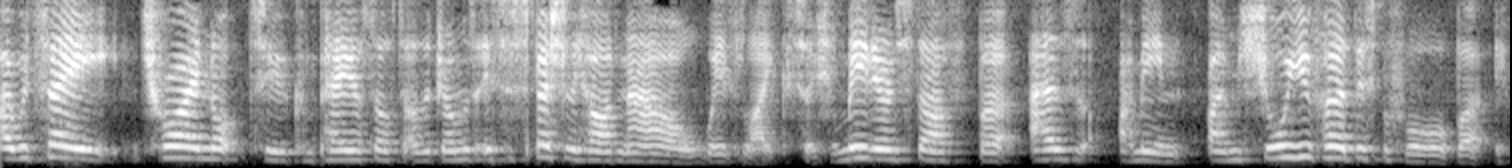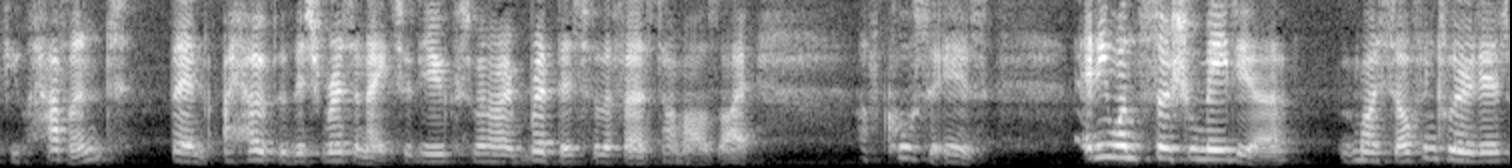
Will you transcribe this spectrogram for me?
I would say try not to compare yourself to other drummers. It's especially hard now with like social media and stuff. But as I mean, I'm sure you've heard this before, but if you haven't, then I hope that this resonates with you because when I read this for the first time, I was like, of course it is. Anyone's social media, myself included,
